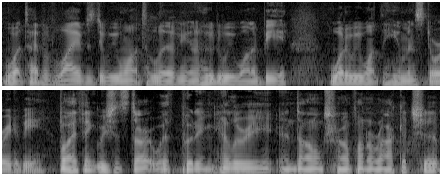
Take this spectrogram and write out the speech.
what type of lives do we want to live? You know who do we want to be? What do we want the human story to be? Well, I think we should start with putting Hillary and Donald Trump on a rocket ship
